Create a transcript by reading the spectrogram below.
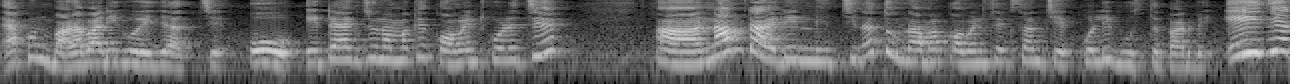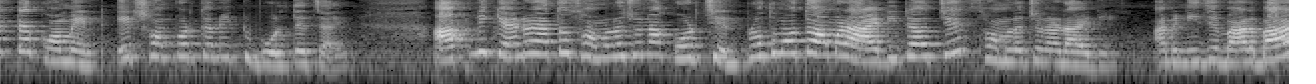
এখন বাড়াবাড়ি হয়ে যাচ্ছে। ও, এটা একজন আমাকে কমেন্ট করেছে। নামটা আইডি নিচ্ছি না, তোমরা আমার কমেন্ট সেকশন চেক করলেই বুঝতে পারবে। এই যে একটা কমেন্ট এর সম্পর্কে আমি একটু বলতে চাই। আপনি কেন এত সমালোচনা করছেন? প্রথমত আমার আইডিটা হচ্ছে সমালোচনার আইডি আমি নিজে বারবার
